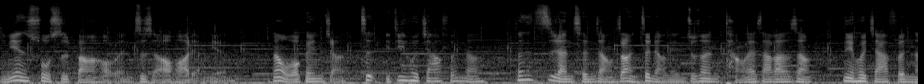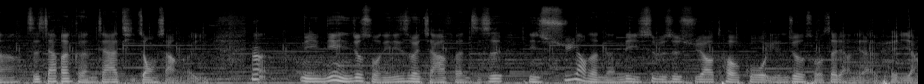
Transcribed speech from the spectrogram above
你念硕士班好了，你至少要花两年。那我要跟你讲，这一定会加分啊。但是自然成长让，你这两年就算躺在沙发上，你也会加分呐。只是加分可能加在体重上而已。那你念研究所，你一定是会加分，只是你需要的能力是不是需要透过研究所这两年来培养？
